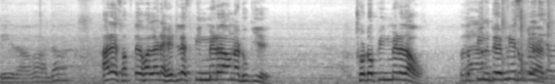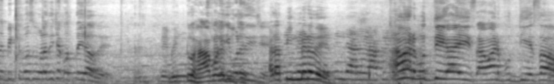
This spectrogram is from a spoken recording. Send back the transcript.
तेरा वादा আরে সব থেকে ভালো একটা হেডলেস পিন মেরে দাও না ঢুকিয়ে ছোট পিন মেরে দাও তো পিন তো এমনি ঢুকে যাবে বিট্টু বসু বলে দিচ্ছে করতেই হবে বিট্টু হ্যাঁ বলে বলে দিয়েছে। একটা পিন মেরে দে। আমার বুদ্ধি গাইস আমার বুদ্ধি এসব।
